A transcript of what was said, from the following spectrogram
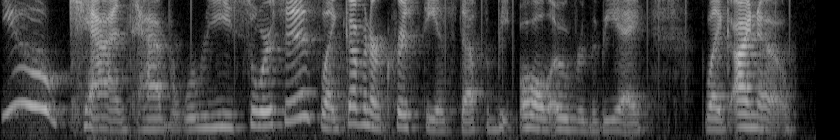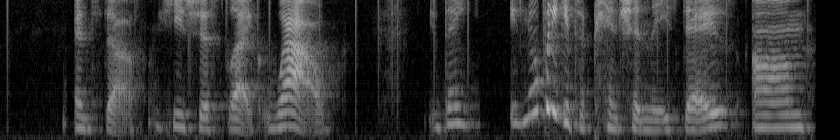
you can't have resources. Like, Governor Christie and stuff would be all over the VA. Like, I know. And stuff. He's just like, wow. They nobody gets a pension these days. Um,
